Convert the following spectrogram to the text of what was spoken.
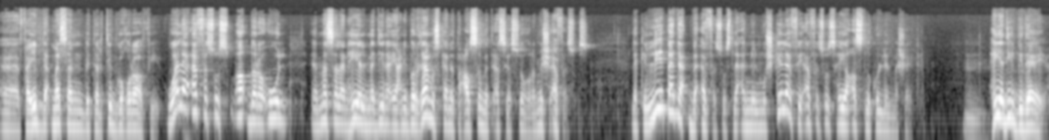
آه، فيبدأ مثلا بترتيب جغرافي. ولا أفسس أقدر أقول مثلا هي المدينة يعني برغاموس كانت عاصمة آسيا الصغرى مش أفسس. لكن ليه بدأ بأفسس؟ لأن المشكلة في أفسس هي أصل كل المشاكل. هي دي البداية.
